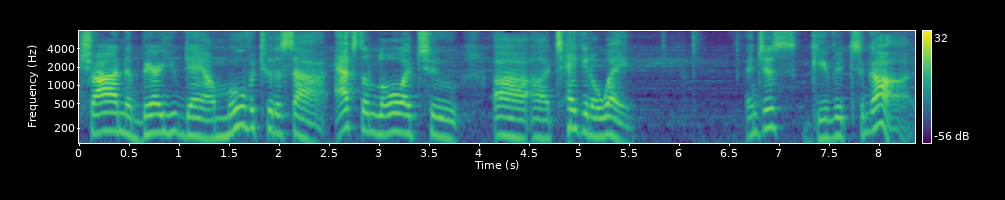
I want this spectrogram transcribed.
trying to bear you down, move it to the side. Ask the Lord to uh, uh, take it away. And just give it to God.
